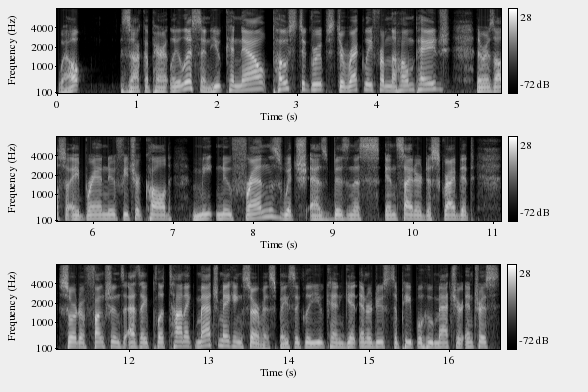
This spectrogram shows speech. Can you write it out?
Well, Zuck apparently listened. You can now post to groups directly from the homepage. There is also a brand new feature called Meet New Friends, which, as Business Insider described it, sort of functions as a platonic matchmaking service. Basically, you can get introduced to people who match your interests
